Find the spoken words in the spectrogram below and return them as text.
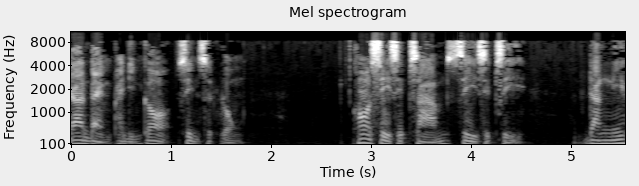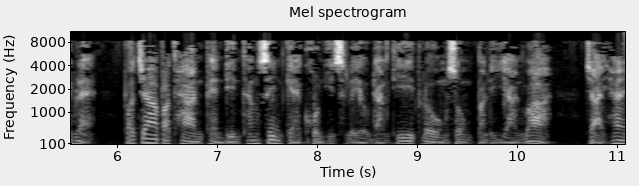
การแบ่งแผ่นดินก็สิ้นสุดลง ข้อ 43 44 ดังนี้แหละ พระเจ้าประทานแผ่นดินทั้งสิ้นแก่คนอิสราเอลดังที่พระองค์ทรงปริญาณว่าจะให้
